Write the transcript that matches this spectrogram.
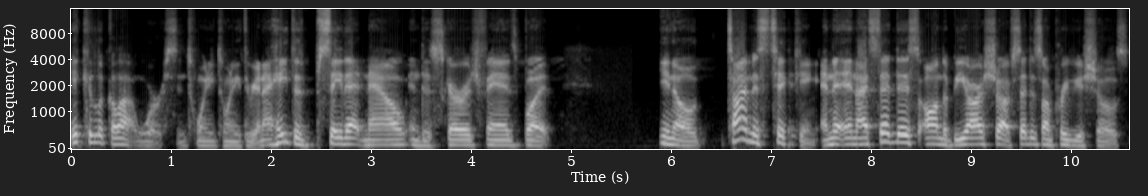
it could look a lot worse in 2023. And I hate to say that now and discourage fans, but you know, time is ticking. And and I said this on the BR show. I've said this on previous shows.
